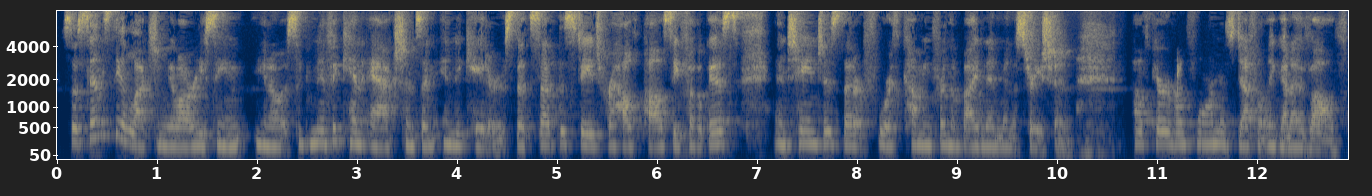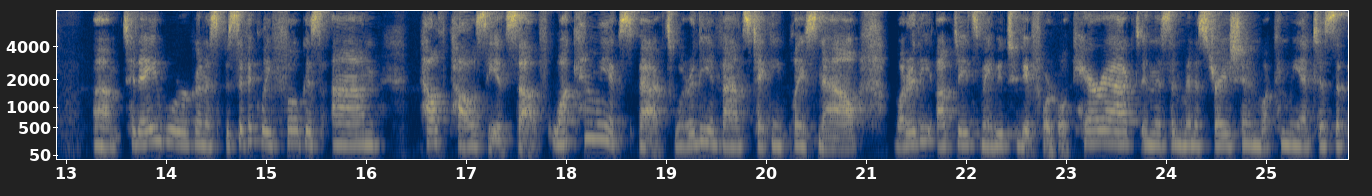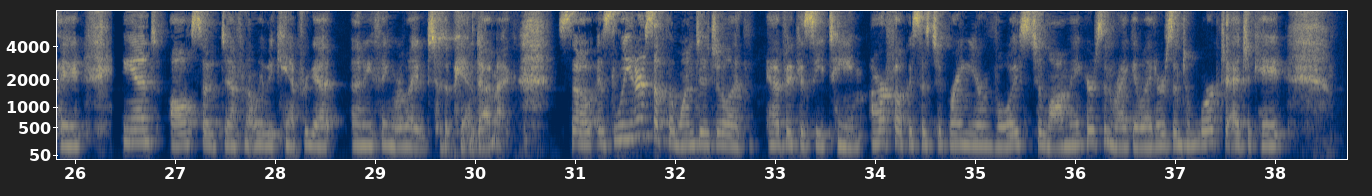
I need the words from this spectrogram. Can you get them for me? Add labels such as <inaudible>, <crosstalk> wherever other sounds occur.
So since the election, we've already seen, you know, significant actions and indicators that set the stage for health policy focus and changes that are forthcoming from the Biden administration. Healthcare reform is definitely going to evolve. Um, today, we're going to specifically focus on health policy itself. What can we expect? What are the events taking place now? What are the updates maybe to the Affordable Care Act in this administration? What can we anticipate? And also, definitely, we can't forget anything related to the pandemic. So, as leaders of the One Digital advocacy team, our focus is to bring your voice to lawmakers and regulators and to work to educate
